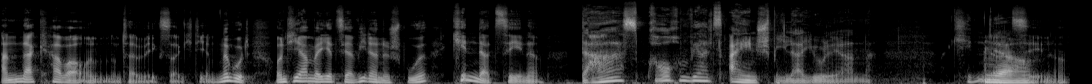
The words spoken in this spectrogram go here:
undercover un unterwegs, sag ich dir. Na gut, und hier haben wir jetzt ja wieder eine Spur. Kinderzähne. Das brauchen wir als Einspieler, Julian. Kinderzähne.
